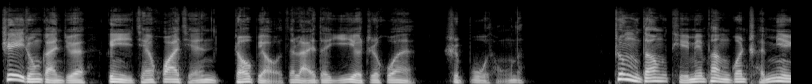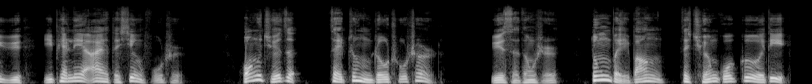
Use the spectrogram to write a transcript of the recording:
这种感觉跟以前花钱找婊子来的一夜之欢是不同的。正当铁面判官沉湎于一片恋爱的幸福时，黄瘸子在郑州出事了。与此同时，东北帮在全国各地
